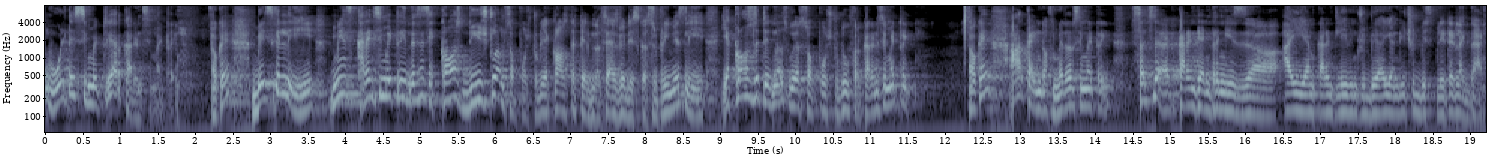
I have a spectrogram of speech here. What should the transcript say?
voltage symmetry or current symmetry? Okay? Basically means current symmetry in the sense across these two i'm supposed to do across the terminals as we discussed previously across the terminals we are supposed to do for current symmetry. Okay? Or kind of mirror symmetry such that current entering is uh, i and current leaving should be i and it should be splitted like that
